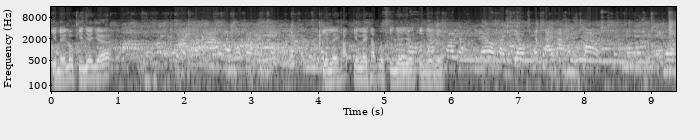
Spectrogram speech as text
กินเลยลูกกินเยอะๆ กินเลยครับกินเลยครับลูกกินเยอะๆกินเยอะข้าวยังกินแล้วไข่เจียวชายนั่งหิวข้าวงง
